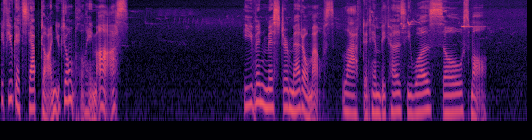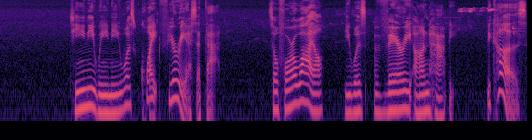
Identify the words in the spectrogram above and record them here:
If you get stepped on, you don't blame us. Even Mr. Meadow Mouse laughed at him because he was so small. Teeny Weeny was quite furious at that. So for a while, he was very unhappy because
